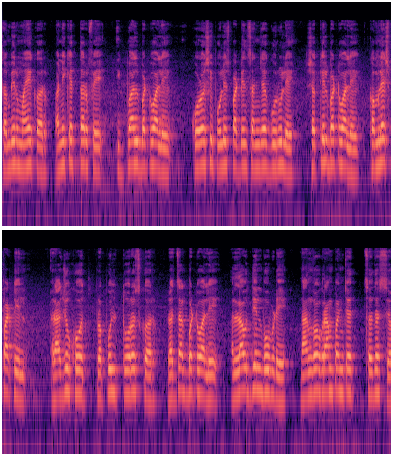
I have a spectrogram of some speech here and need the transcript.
समीर मयेकर अनिकेत तर्फे इक्बाल बटवाले कोळशी पोलीस पाटील संजय गुरुले शकील बटवाले कमलेश पाटील राजू खोत प्रफुल्ल तोरसकर रज्जाक बटवाले अल्लाउद्दीन बोबडे नांदगाव ग्रामपंचायत सदस्य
